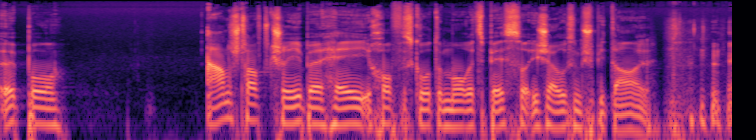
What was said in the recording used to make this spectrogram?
jemand ernsthaft geschrieben, hey, ich hoffe, es geht dem Moritz besser, ist er aus dem Spital.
